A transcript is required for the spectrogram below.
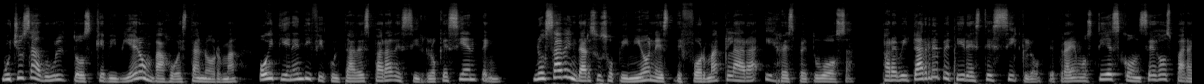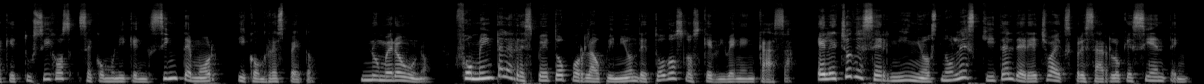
Muchos adultos que vivieron bajo esta norma hoy tienen dificultades para decir lo que sienten. No saben dar sus opiniones de forma clara y respetuosa. Para evitar repetir este ciclo, te traemos 10 consejos para que tus hijos se comuniquen sin temor y con respeto. Número 1. Fomenta el respeto por la opinión de todos los que viven en casa. El hecho de ser niños no les quita el derecho a expresar lo que sienten.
